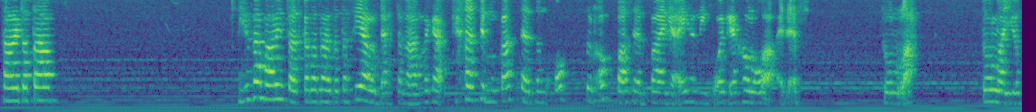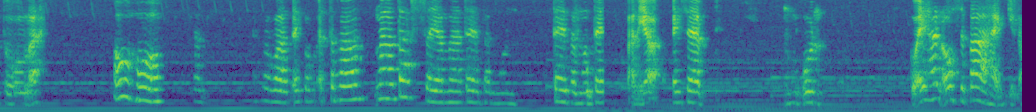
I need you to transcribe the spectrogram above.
Tää oli tota, hyvä valinta, että katsotaan tätä sielun tehtävää. Mä käänsin mun katseet sun, op, sun oppaaseen päin ja eihän niinku oikein halua edes tulla, tulla jutulle. Oho. Mä vaan, että, että mä, oon, mä oon tässä ja mä teen tämän mun, teen tämän mun tehtävän. Ja ei se, kun, kun ei hän ole se päähenkilö.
